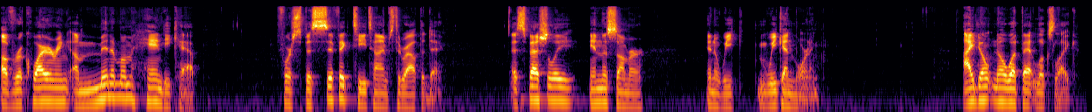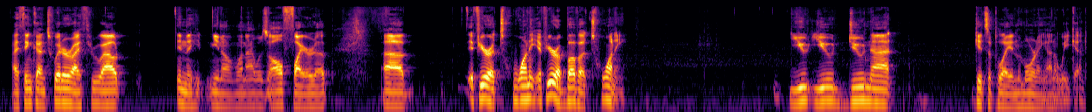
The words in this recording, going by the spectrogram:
of requiring a minimum handicap for specific tee times throughout the day, especially in the summer in a week weekend morning. I don't know what that looks like. I think on Twitter I threw out in the you know when I was all fired up. Uh, if you're a twenty, if you're above a twenty, you you do not get to play in the morning on a weekend.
